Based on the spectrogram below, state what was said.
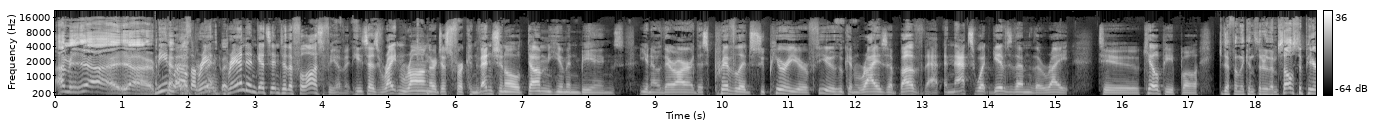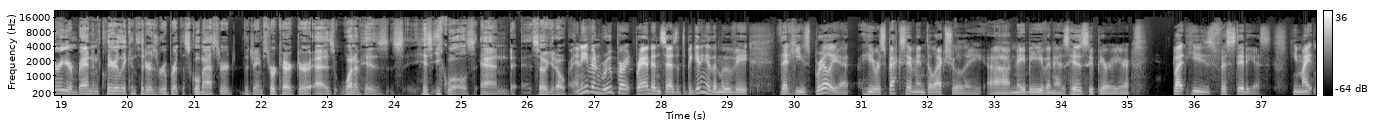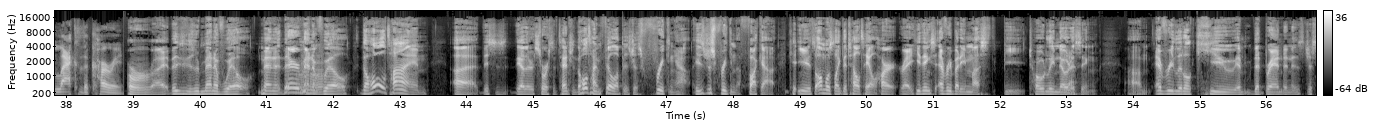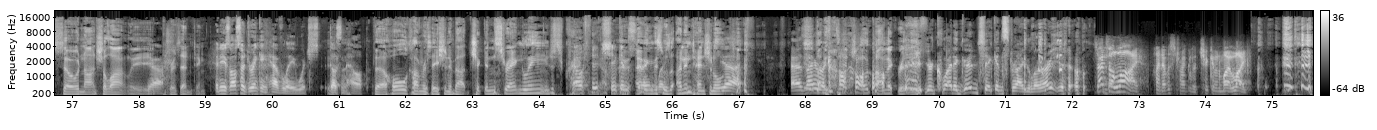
I mean, yeah, yeah. Meanwhile, something, but- Brandon gets into the philosophy of it. He says right and wrong are just for conventional, dumb human beings. You know, there are this privileged, superior few who can rise above that, and that's what gives them the right to kill people. definitely consider themselves superior, and Brandon clearly considers Rupert, the schoolmaster, the James Stewart character, as one of his his equals. And so, you know, And even Rupert Brandon says at the beginning of the movie that he's brilliant. He respects him intellectually, uh, maybe even as his superior, but he's fastidious. He might lack the courage. right, these these are men of will. Men, they're men of will. The whole time. Uh, this is the other source of tension. The whole time, Philip is just freaking out. He's just freaking the fuck out. It's almost like the telltale heart, right? He thinks everybody must be totally noticing um, every little cue that Brandon is just so nonchalantly Yeah. presenting. And he's also drinking heavily, which doesn't help. The whole conversation about chicken strangling just cracked Oh, the me up. chicken I, I think this was unintentional. Yeah. As I unintentional recall, comic relief. you're quite a good chicken strangler, aren't you? That's a lie. I never strangled a chicken in my life.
